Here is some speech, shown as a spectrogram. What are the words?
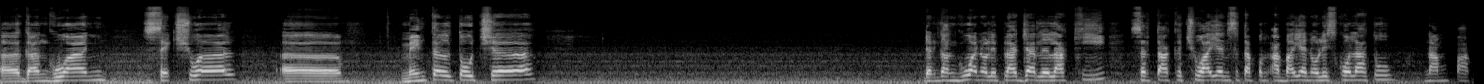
uh, Gangguan seksual uh, mental torture dan gangguan oleh pelajar lelaki serta kecuaian serta pengabaian oleh sekolah tu nampak.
